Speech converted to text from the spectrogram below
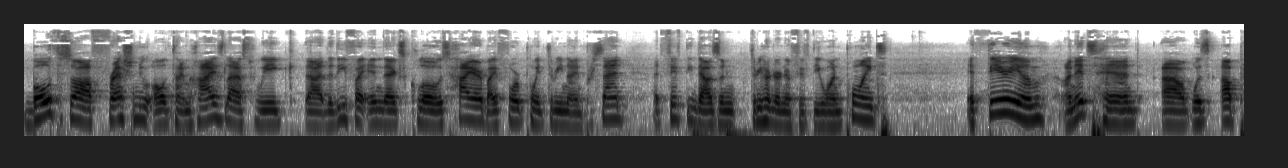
both saw fresh new all time highs last week. Uh, the DeFi index closed higher by 4.39% at 15,351 points. Ethereum, on its hand, uh, was up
